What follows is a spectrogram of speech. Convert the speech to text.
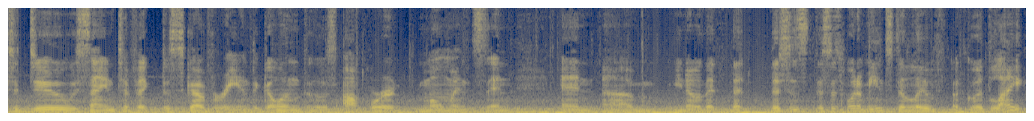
to do scientific discovery and to go into those awkward moments and and um, you know that that this is this is what it means to live a good life.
